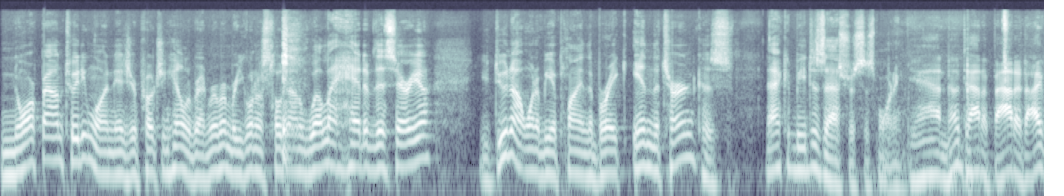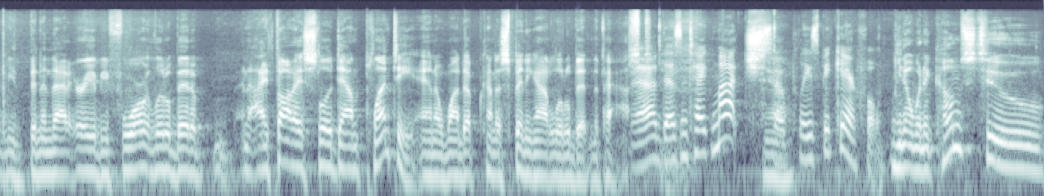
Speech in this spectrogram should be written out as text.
Northbound 281 as you're approaching Hildebrand. Remember, you want to slow down well ahead of this area. You do not want to be applying the brake in the turn because that could be disastrous this morning. Yeah, no doubt about it. I've been in that area before a little bit, of, and I thought I slowed down plenty, and I wound up kind of spinning out a little bit in the past. Yeah, it doesn't take much, Yeah. so please be careful. You know, when it comes to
